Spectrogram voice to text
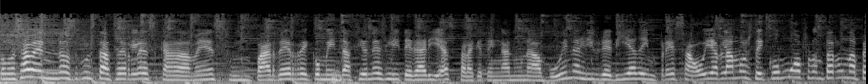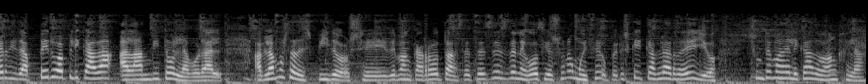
Como saben, nos gusta hacerles cada mes un par de recomendaciones literarias para que tengan una buena librería de impresa. Hoy hablamos de cómo afrontar una pérdida, pero aplicada al ámbito laboral. Hablamos de despidos, eh, de bancarrotas, de ceses de negocios. Suena muy feo, pero es que hay que hablar de ello. Es un tema delicado, Ángela.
